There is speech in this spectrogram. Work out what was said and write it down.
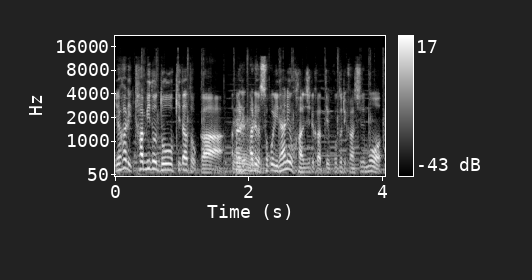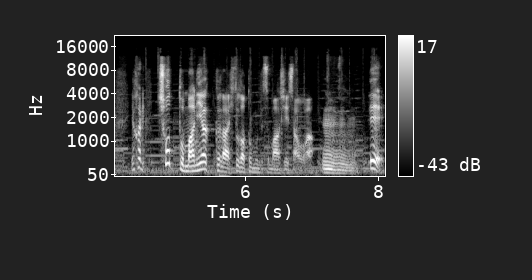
やはり旅の動機だとか、あるうんあるいはそこに何を感じるかっていうことに関してもやはりちょっとマニアックな人だと思うんですよマーシーさんは。うん。で、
